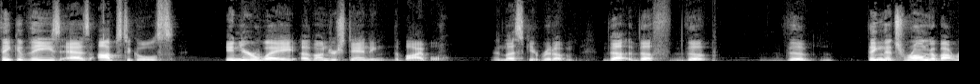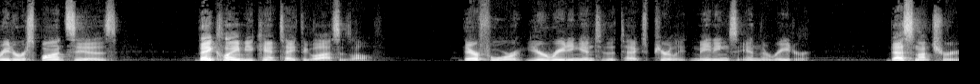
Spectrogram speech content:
think of these as obstacles in your way of understanding the Bible, and let's get rid of them. The the the the thing that's wrong about reader response is they claim you can't take the glasses off. Therefore, you're reading into the text purely, meanings in the reader. That's not true.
